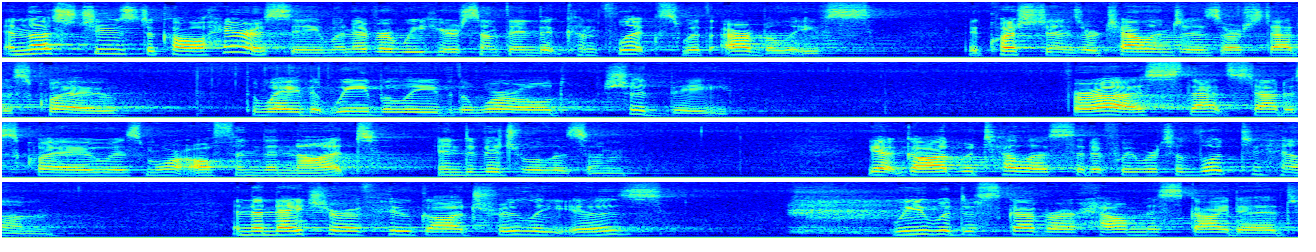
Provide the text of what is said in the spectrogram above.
and thus choose to call heresy whenever we hear something that conflicts with our beliefs, that questions or challenges our status quo, the way that we believe the world should be. For us, that status quo is more often than not individualism. Yet God would tell us that if we were to look to Him in the nature of who God truly is, we would discover how misguided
